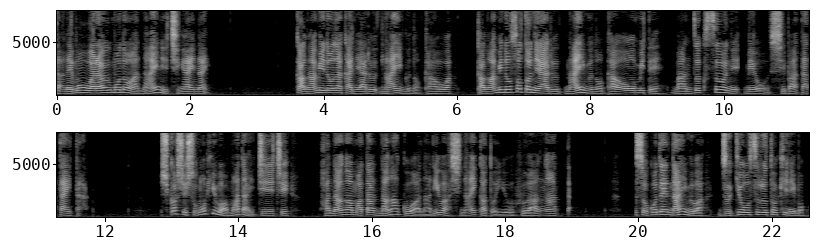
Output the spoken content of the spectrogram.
誰も笑うものはないに違いない。鏡の中にある内具の顔は、鏡の外にある内具の顔を見て満足そうに目をしばたたいた。しかしその日はまだ一日、鼻がまた長くはなりはしないかという不安があった。そこで内具は図教する時にも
